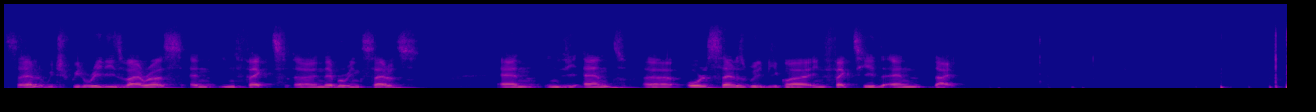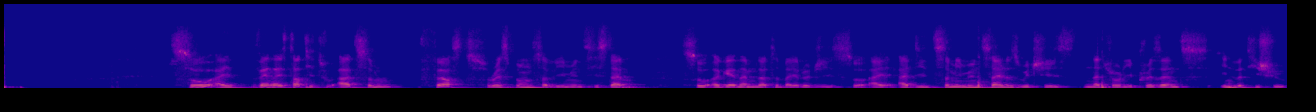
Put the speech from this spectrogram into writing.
cell which will release virus and infect uh, neighboring cells and in the end, uh, all cells will be uh, infected and die. So I, then I started to add some first response of the immune system. So again, I'm not a biologist, so I added some immune cells which is naturally present in the tissue,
